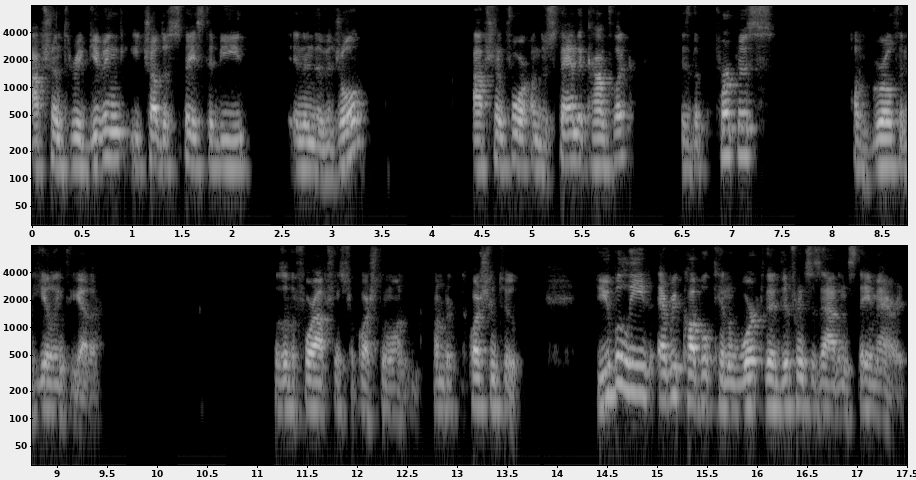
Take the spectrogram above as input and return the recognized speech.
Option three, giving each other space to be an individual. Option four, understand the conflict is the purpose of growth and healing together. Those are the four options for question one. Number question two. Do you believe every couple can work their differences out and stay married?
